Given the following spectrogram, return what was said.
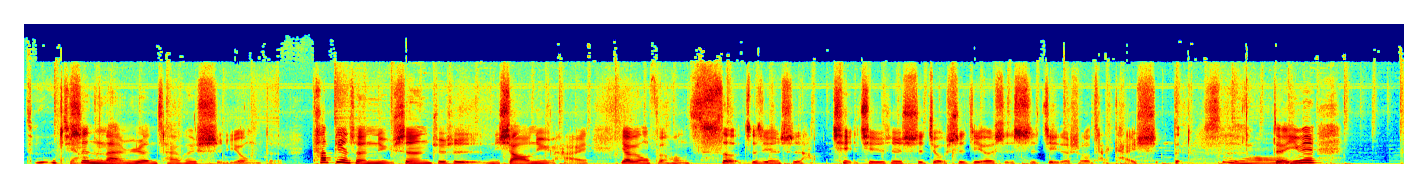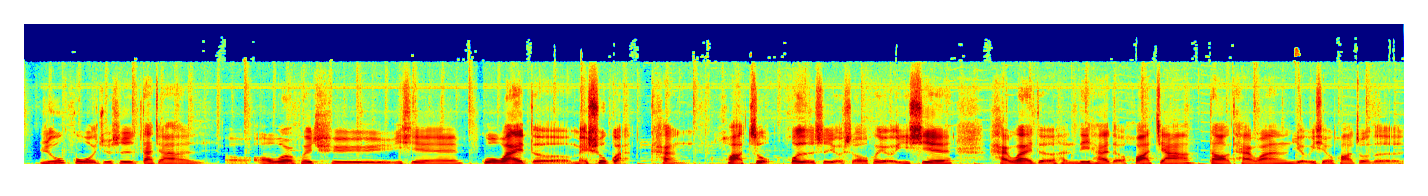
真的假的？是男人才会使用的。它变成女生，就是小女孩要用粉红色这件事，好，其其实是十九世纪、二十世纪的时候才开始的。是哦，对，因为如果就是大家呃偶尔会去一些国外的美术馆看。画作，或者是有时候会有一些海外的很厉害的画家到台湾有一些画作的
